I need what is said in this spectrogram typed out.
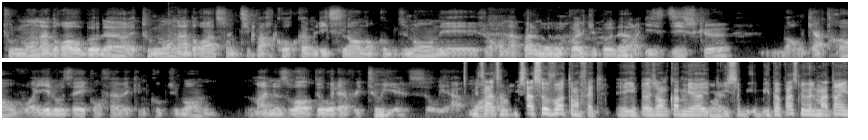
tout le monde a droit au bonheur et tout le monde a droit à son petit parcours comme l'Islande en Coupe du Monde et genre on n'a pas le monopole du bonheur. Ils se disent que dans quatre ans, vous voyez l'oseille qu'on fait avec une Coupe du Monde, might as well do it every two years. So we have Mais ça, ça, se vote en fait. Il peut, genre, comme, euh, peut pas se lever le matin et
